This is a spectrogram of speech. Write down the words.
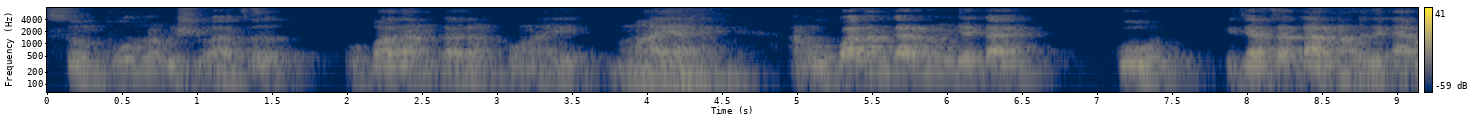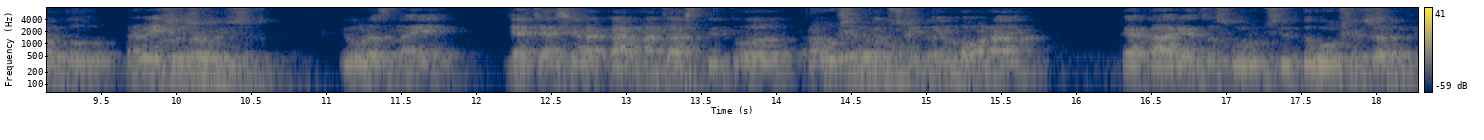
संपूर्ण विश्वाचं उपादान कारण कोण आहे? माया आहे. आणि उपादान कारण म्हणजे काय? कोण? की ज्याचा कारणामध्ये काय होतो? प्रवेश. एवढंच नाही ज्याच्याशिवाय कारणाचं अस्तित्व राहू शकत नाही. किंबहुना त्या कार्याचं स्वरूप सिद्ध होऊ शकत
